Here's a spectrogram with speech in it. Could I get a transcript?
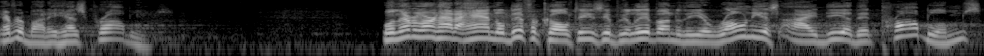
everybody has problems. We'll never learn how to handle difficulties if we live under the erroneous idea that problems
